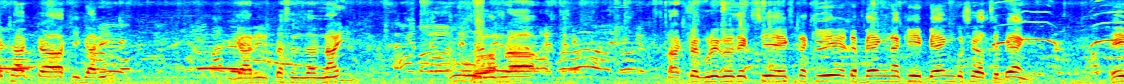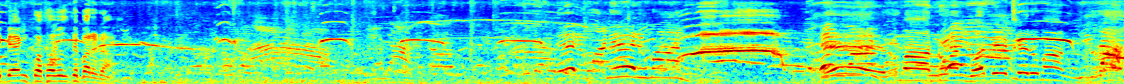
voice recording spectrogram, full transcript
এটা একটা কি গাড়ি? গাড়ির প্যাসেঞ্জার নাই। আমরা ট্রাকটা ঘুরে ঘুরে দেখছি, একটা কি, এটা ব্যাং নাকি? ব্যাং বসে আছে, ব্যাং। এই ব্যাং কথা বলতে পারে না। রোমান রোমান রোমান ভয় পেয়েছে, রোমান। রোমান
